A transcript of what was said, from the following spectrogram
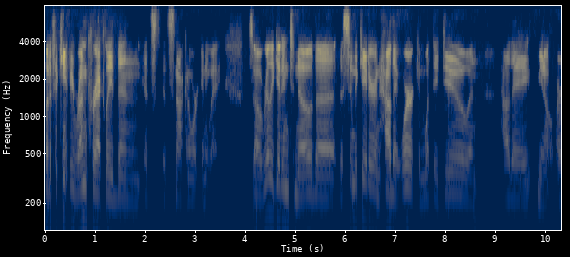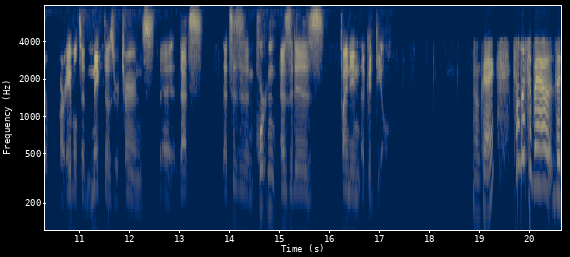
but if it can't be run correctly, then it's it's not going to work anyway. So really getting to know the the syndicator and how they work and what they do and how they you know are are able to make those returns. Uh, that's that's as important as it is finding a good deal. Okay. Tell us about the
